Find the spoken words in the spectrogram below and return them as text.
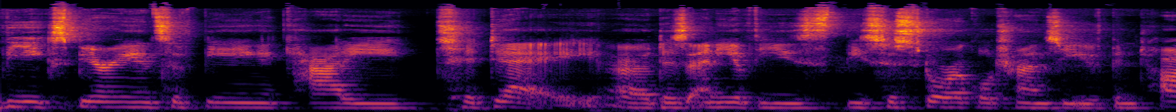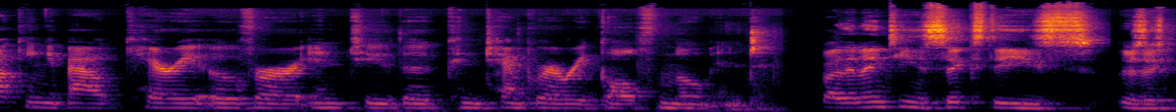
the experience of being a caddy today? Uh, does any of these these historical trends that you've been talking about carry over into the contemporary golf moment? By the 1960s, there's a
